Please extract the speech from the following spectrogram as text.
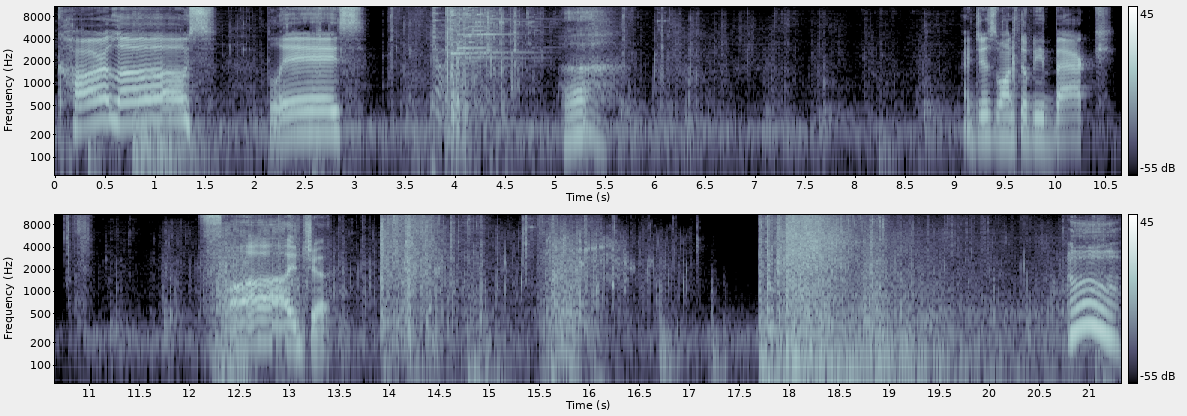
Carlos! Please. Ugh. I just want to be back. Fudge. Oh.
